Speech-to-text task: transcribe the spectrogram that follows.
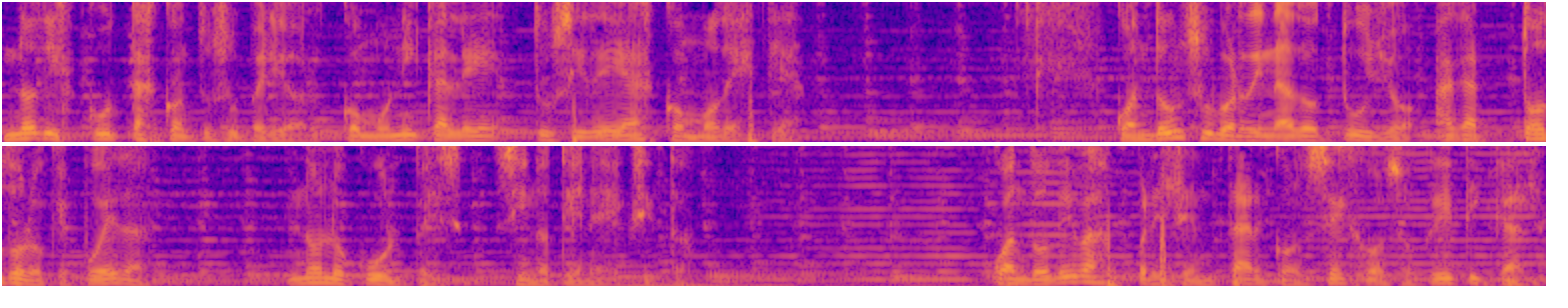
No discutas con tu superior, comunícale tus ideas con modestia. Cuando un subordinado tuyo haga todo lo que pueda, no lo culpes si no tiene éxito. Cuando debas presentar consejos o críticas,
